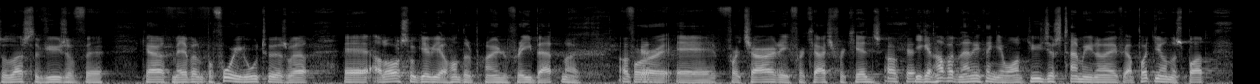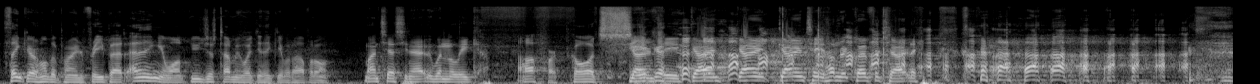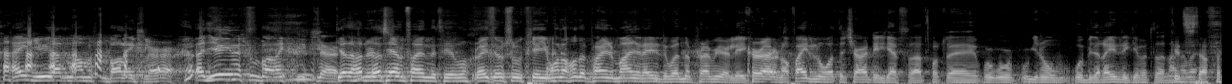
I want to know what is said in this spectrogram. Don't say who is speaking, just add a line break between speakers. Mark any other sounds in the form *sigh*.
So that's the views of uh, Gareth Maybin. Before you go to as well, uh, I'll also give you a hundred pound free bet now
Okay.
for uh, for charity for Cash for Kids.
Okay.
You can have it in anything you want. You just tell me now. If I put you on the spot, think you're a hundred pound free bet. Anything you want. You just tell me what you think you would have it on.
Manchester United win the league.
Ah, for God's sake!
Guaranteed, guaran- guaran- guaranteed 100 quid for charity. *laughs*
I knew that man was from Ballyclare. I knew he was from Ballyclare.
Get the 110 pound on the table.
Right, that's okay. You want a hundred pound of Man United to win the Premier League.
Correct.
Fair enough. I don't know what the charity will get for that, but uh, we're, we're, you know, we'll be delighted to give it to them.
Good
anyway.
stuff.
